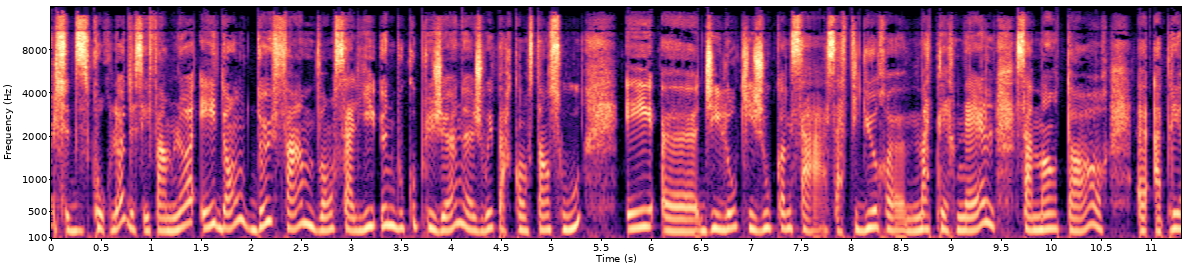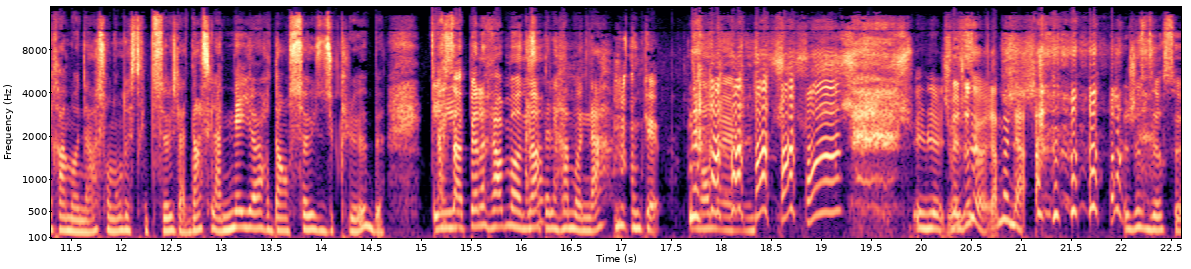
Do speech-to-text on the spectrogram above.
ce discours-là de ces femmes-là. Et donc, deux femmes vont s'allier, une beaucoup plus jeune, jouée par Constance Wu, et euh, J-Lo qui joue comme sa, sa figure euh, maternelle, sa mentor, euh, appelée Ramona, son nom de stripteaseuse là-dedans. C'est la meilleure danseuse du club. Et Elle s'appelle elle Ramona. s'appelle Ramona. OK. Non, mais je vais juste- Ramona. juste dire ça.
